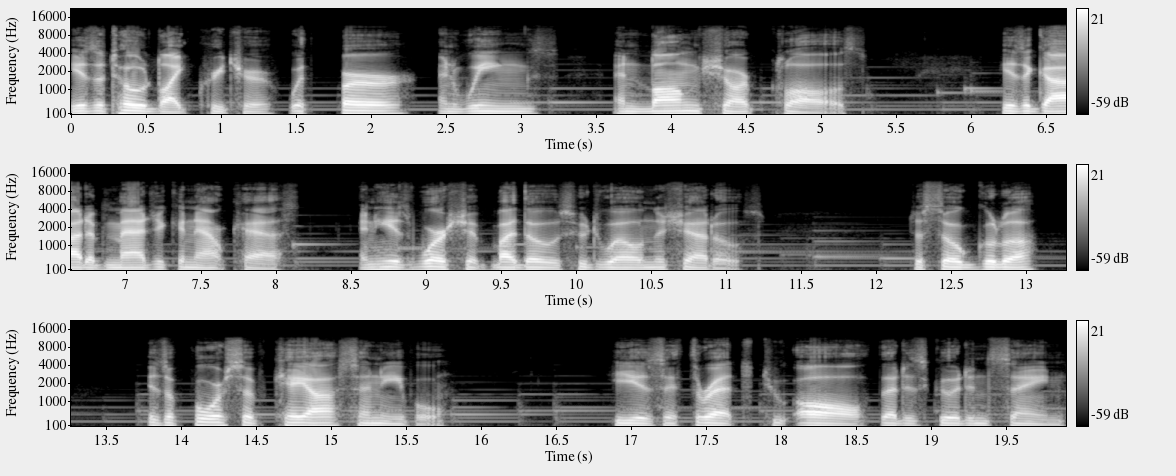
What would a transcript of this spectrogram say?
He is a toad like creature with fur and wings and long, sharp claws. He is a god of magic and outcast, and he is worshipped by those who dwell in the shadows. Tsathoggua is a force of chaos and evil. He is a threat to all that is good and sane.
